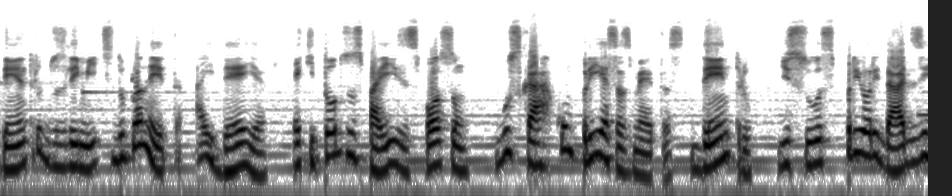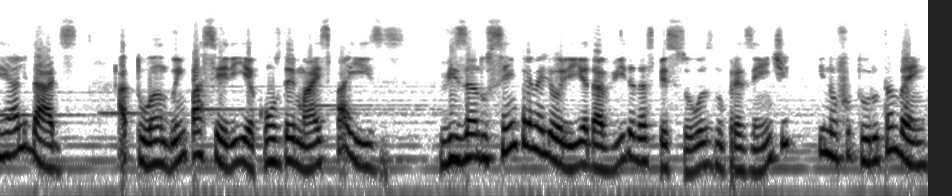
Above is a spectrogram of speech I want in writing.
dentro dos limites do planeta. A ideia é que todos os países possam buscar cumprir essas metas dentro de suas prioridades e realidades, atuando em parceria com os demais países, visando sempre a melhoria da vida das pessoas no presente e no futuro também.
